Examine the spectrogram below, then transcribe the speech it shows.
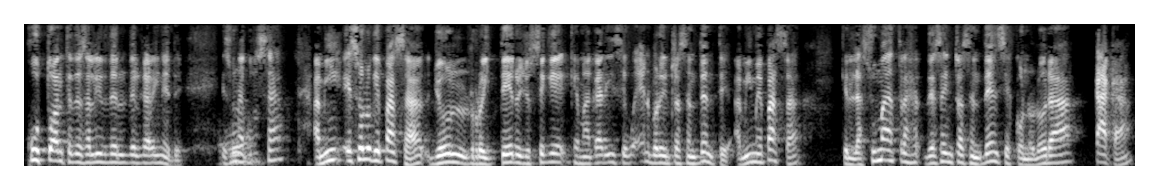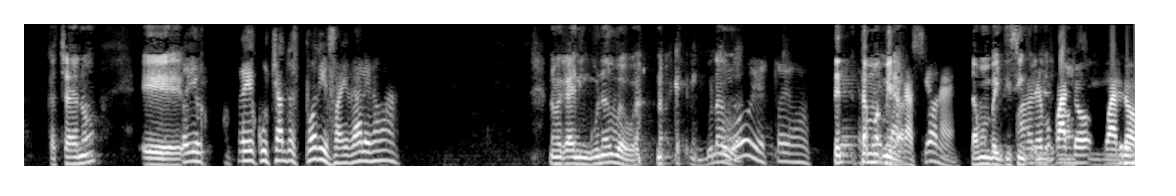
justo antes de salir del, gabinete. Es una oh. cosa, a mí eso es lo que pasa, yo reitero, yo sé que, que Macari dice, bueno, pero intrascendente, a mí me pasa que la suma de, esas intrascendencias con olor a caca, ¿cachai, no? Eh, estoy, escuchando Spotify, dale nomás. No me cae ninguna duda, güey. No me cae ninguna duda. Uy, estoy Estamos, mira, estamos en 25 Cuando, cuando,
